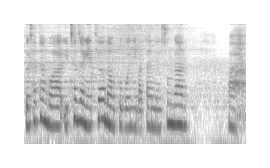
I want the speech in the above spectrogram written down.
그 사탕과 입천장에 튀어나온 부분이 맞닿는 순간, 아,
